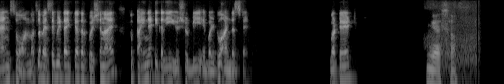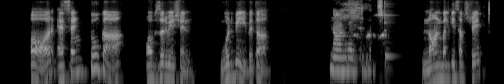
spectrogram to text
एंड सो ऑन मतलब ऐसे भी टाइप के अगर क्वेश्चन आए तो kinetically you should be able to understand what it yes और एस एन टू का observation would be with a non bulky non bulky substrate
